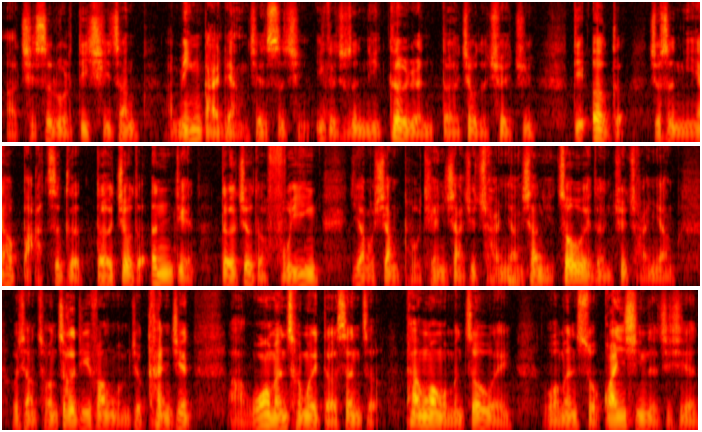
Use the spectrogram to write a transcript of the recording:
啊启示录的第七章啊。明白两件事情，一个就是你个人得救的确据，第二个就是你要把这个得救的恩典、得救的福音，要向普天下去传扬，向你周围的人去传扬。我想从这个地方，我们就看见啊，我们成为得胜者，盼望我们周围我们所关心的这些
